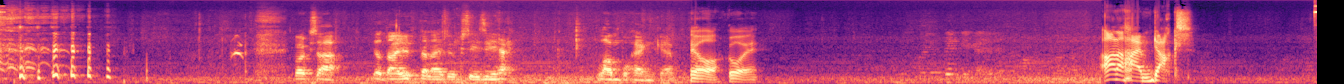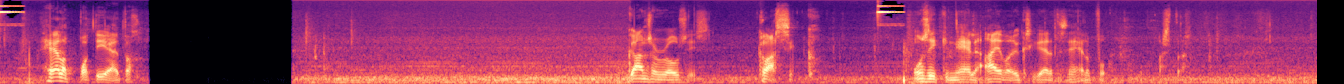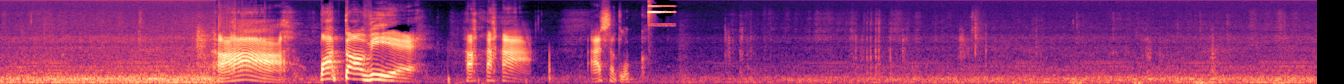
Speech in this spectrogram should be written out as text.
Voiko sä jotain yhtäläisyyksiä siihen lampuhenkeen? Joo, koe. Anaheim Ducks. Helppo tieto. Guns N' Roses. Klassikko. Musiikkimiehelle aivan yksinkertaisen helppo vastaus. Ah, pata vie! Hahaha. Ässät lukko.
